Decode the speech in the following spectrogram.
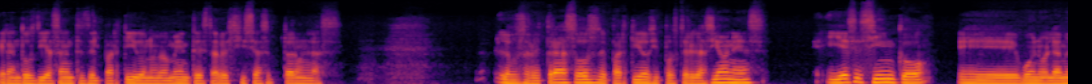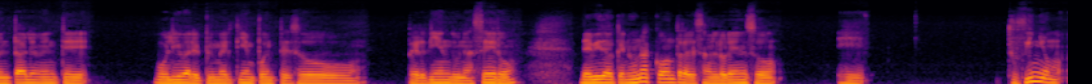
eran dos días antes del partido nuevamente. Esta vez sí se aceptaron las, los retrasos de partidos y postergaciones. Y ese 5, eh, bueno, lamentablemente Bolívar el primer tiempo empezó perdiendo 1 a 0 debido a que en una contra de San Lorenzo eh, Tufiño,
